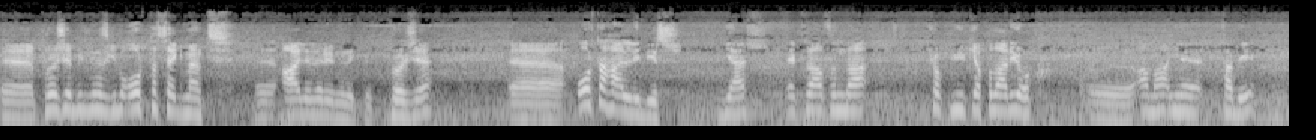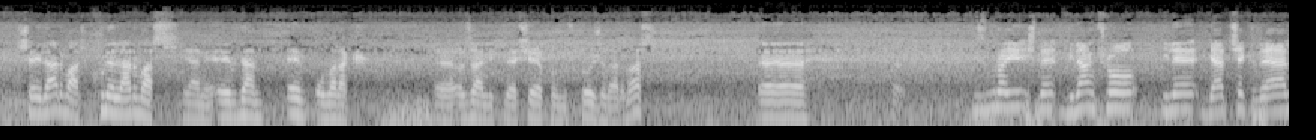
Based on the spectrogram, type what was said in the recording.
Ee, proje bildiğiniz gibi orta segment e, ailelere yönelik bir proje. Ee, orta halli bir yer. Etrafında çok büyük yapılar yok. Ee, ama yine tabi şeyler var, kuleler var. Yani evden ev olarak e, özellikle şey yapılmış projeler var. Ee, biz burayı işte bilanço ile gerçek, reel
